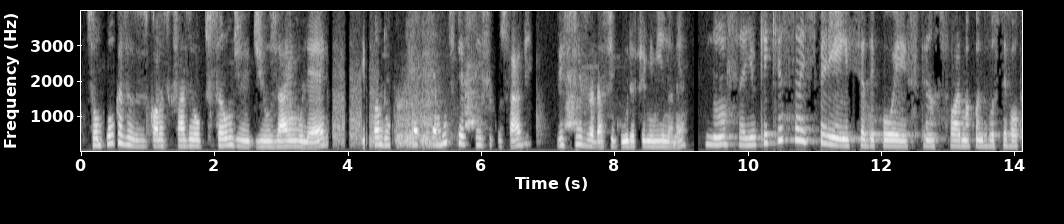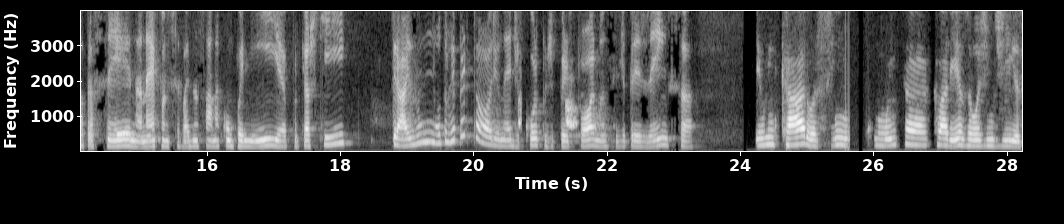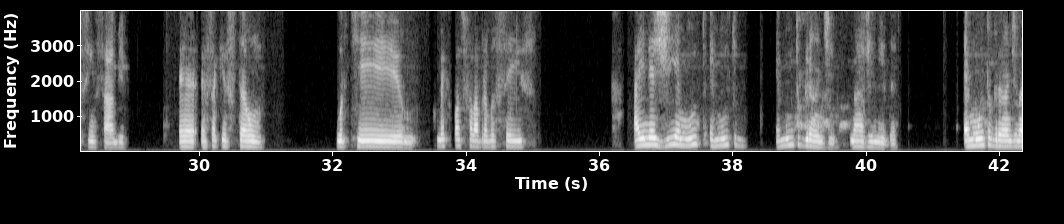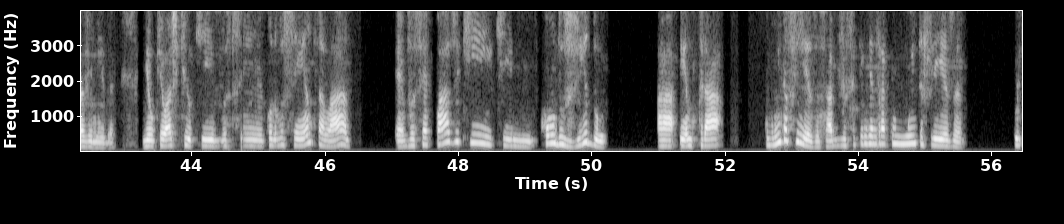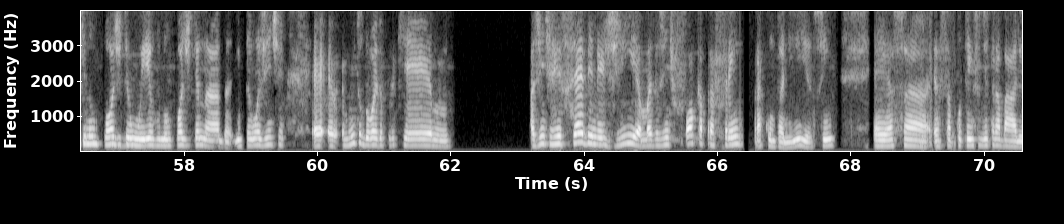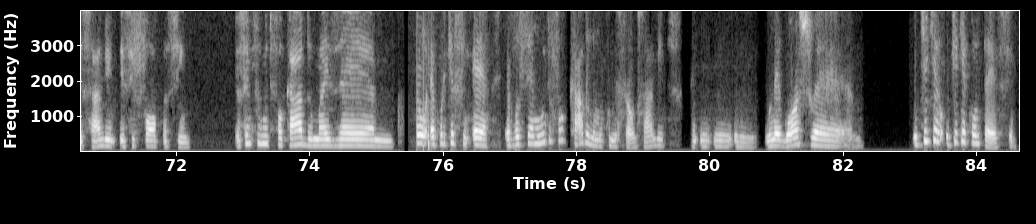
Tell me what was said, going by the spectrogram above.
são poucas as escolas que fazem a opção de, de usarem mulheres, e quando é, muito específico, sabe? Precisa da figura feminina, né? Nossa, e o que que essa experiência depois transforma quando você volta pra cena, né? Quando você vai dançar na companhia? Porque eu acho que traz um outro repertório, né? De corpo, de performance, de presença. Eu encaro, assim, com muita clareza hoje em dia, assim, sabe? É, essa questão, porque, como é que eu posso falar para vocês? A energia é muito, é muito, é muito grande na avenida. É muito grande na avenida. E o que eu acho que o que você, quando você entra lá, é, você é quase que, que conduzido a entrar com muita frieza, sabe? Você tem que entrar com muita frieza, porque não pode ter um erro, não pode ter nada. Então a gente é, é, é muito doido porque hum, a gente recebe energia, mas a gente foca para frente, para a companhia, assim, é essa essa potência de trabalho, sabe? Esse foco, assim. Eu sempre fui muito focado, mas é não, é porque assim, é, é você é muito focado numa comissão, sabe? O, o, o, negócio é o que que, o que que acontece?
